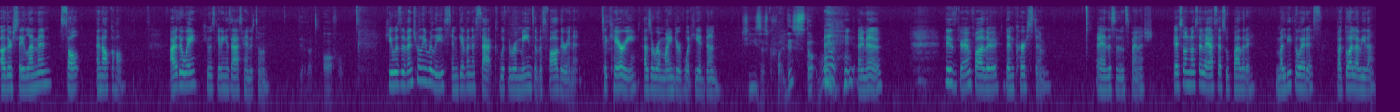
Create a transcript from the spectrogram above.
Others say lemon, salt, and alcohol. Either way, he was getting his ass handed to him. Yeah, that's awful. He was eventually released and given a sack with the remains of his father in it to carry as a reminder of what he had done. Jesus Christ. This story. What? I know. His grandfather then cursed him. And this is in Spanish. Eso no se le hace a su padre. Maldito eres. Pa toda la vida.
